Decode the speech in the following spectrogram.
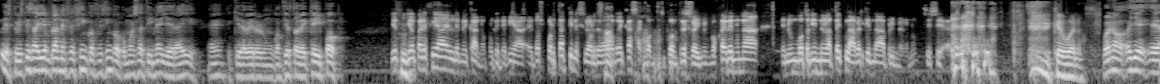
¿Y estuvisteis ahí en plan F5, F5, como esa teenager ahí, eh, que quiere ver un concierto de K-pop? Yo, yo parecía el de Mecano, porque tenía eh, dos portátiles y el ordenador de casa con, con tres y mi mujer en una en un botonín de una tecla a ver quién daba primero, ¿no? Sí, sí. Qué bueno. Bueno, oye, eh,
